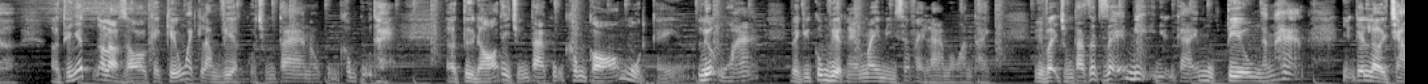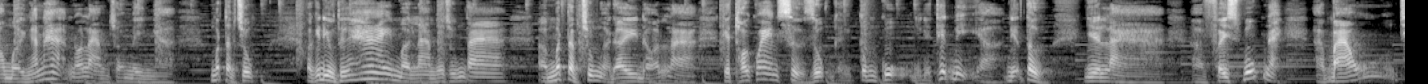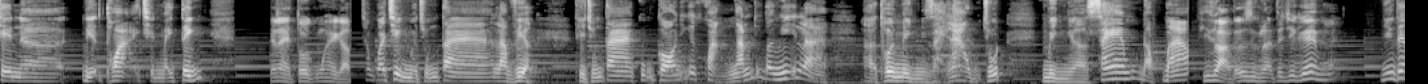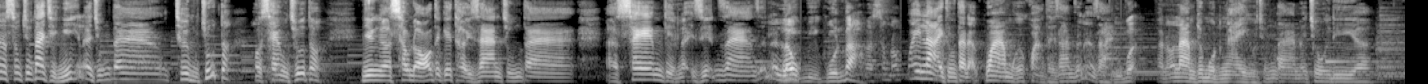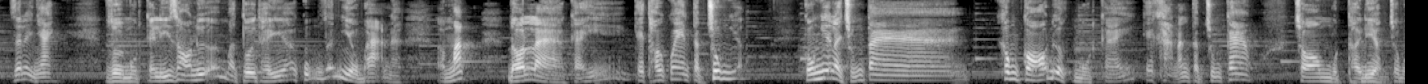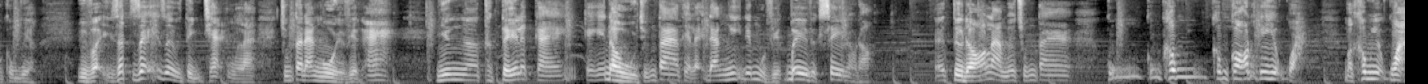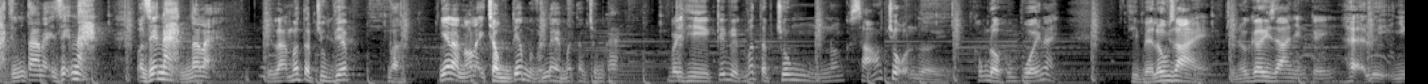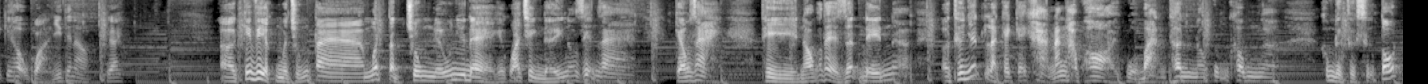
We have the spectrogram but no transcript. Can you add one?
uh, thứ nhất đó là do cái kế hoạch làm việc của chúng ta nó cũng không cụ thể. Uh, từ đó thì chúng ta cũng không có một cái lượng hóa về cái công việc ngày hôm nay mình sẽ phải làm và hoàn thành. Vì vậy chúng ta rất dễ bị những cái mục tiêu ngắn hạn những cái lời chào mời ngắn hạn nó làm cho mình uh, mất tập trung và cái điều thứ hai mà làm cho chúng ta uh, mất tập trung ở đây đó là cái thói quen sử dụng cái công cụ những cái thiết bị uh, điện tử như là uh, Facebook này uh, báo trên uh, điện thoại trên máy tính. Cái này tôi cũng hay gặp. Trong quá trình mà chúng ta làm việc thì chúng ta cũng có những cái khoảng ngắn chúng ta nghĩ là à, thôi mình giải lao một chút mình à, xem đọc báo. Thi thoảng tôi dừng lại tôi chơi game ấy nhưng thế là xong chúng ta chỉ nghĩ là chúng ta chơi một chút thôi hoặc xem một chút thôi. Nhưng uh, sau đó thì cái thời gian chúng ta uh, xem thì lại diễn ra rất là lâu. Bị cuốn vào. Và sau đó quay lại chúng ta đã qua một cái khoảng thời gian rất là dài. Đúng vậy. Và nó làm cho một ngày của chúng ta nó trôi đi uh, rất là nhanh. Rồi một cái lý do nữa mà tôi thấy cũng rất nhiều bạn uh, mắc đó là cái cái thói quen tập trung ấy. có nghĩa là chúng ta không có được một cái cái khả năng tập trung cao cho một thời điểm cho một công việc vì vậy rất dễ rơi vào tình trạng là chúng ta đang ngồi ở việc A nhưng ờ, thực tế là cái cái cái đầu của chúng ta thì lại đang nghĩ đến một việc B việc C nào đó. Từ đó làm cho chúng ta cũng cũng không không có được cái hiệu quả. Mà không hiệu quả thì chúng ta lại dễ nản. Và dễ nản ta lại thì lại mất tập trung tiếp. Vâng nghĩa là nó lại chồng tiếp một vấn đề mất tập trung khác. Vậy thì cái việc mất tập trung nó xáo trộn rồi không đầu không cuối này thì về lâu dài thì nó gây ra những cái hệ lụy những cái hậu quả như thế nào thưa anh à, cái việc mà chúng ta mất tập trung nếu như để cái quá trình đấy nó diễn ra kéo dài thì nó có thể dẫn đến uh, thứ nhất là cái cái khả năng học hỏi của bản thân nó cũng không uh, không được thực sự tốt.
